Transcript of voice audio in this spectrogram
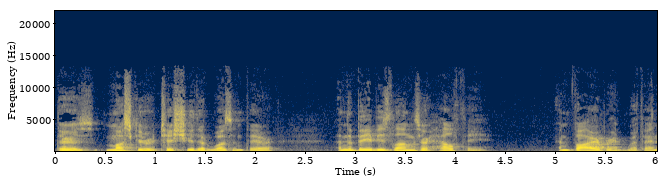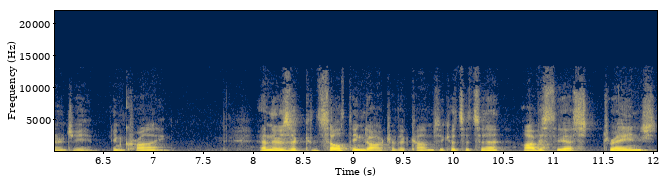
There's muscular tissue that wasn't there, and the baby's lungs are healthy and vibrant with energy in crying. And there's a consulting doctor that comes because it's a, obviously a strange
